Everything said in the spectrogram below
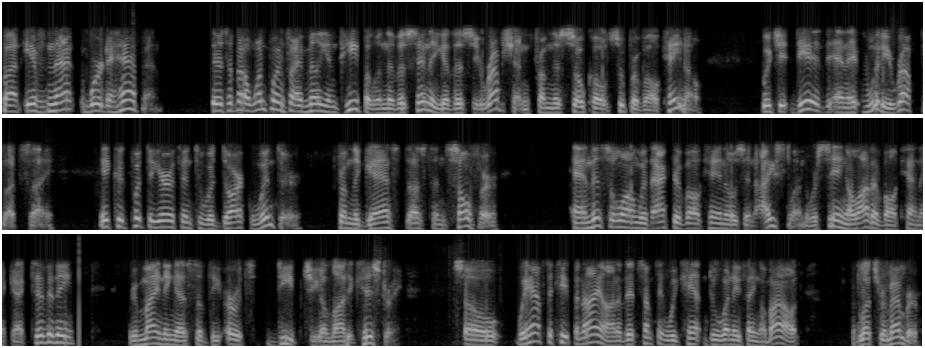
But if that were to happen, there's about 1.5 million people in the vicinity of this eruption from this so called supervolcano, which it did and it would erupt, let's say. It could put the earth into a dark winter from the gas, dust, and sulfur. And this, along with active volcanoes in Iceland, we're seeing a lot of volcanic activity, reminding us of the Earth's deep geologic history. So we have to keep an eye on it. It's something we can't do anything about. But let's remember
